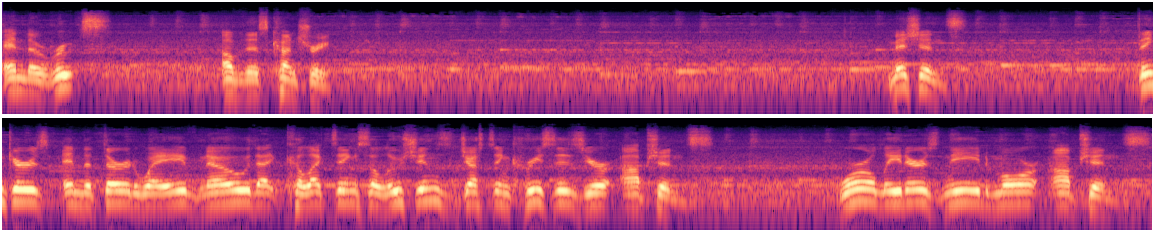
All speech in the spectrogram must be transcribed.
in the roots of this country. Missions. Thinkers in the third wave know that collecting solutions just increases your options. World leaders need more options.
